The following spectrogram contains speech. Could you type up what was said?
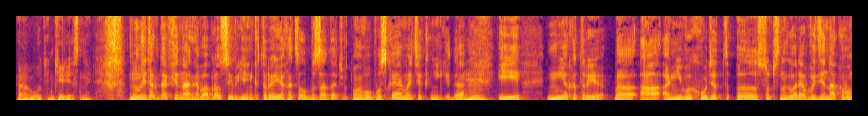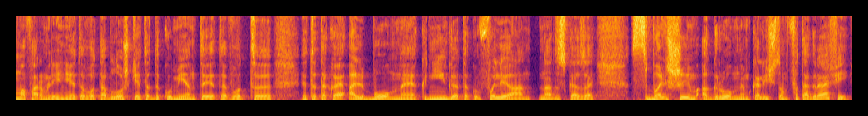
А, вот, интересный. Так ну что... и тогда финальный вопрос, Евгений, который я хотел бы задать. Вот мы выпускаем эти книги, да, угу. и некоторые, а, а они выходят, э, собственно говоря, в одинаковом оформлении. Это вот обложки, это документы, это вот, э, это такая альбомная книга, такой фолиант, надо сказать, с большим, огромным количеством фотографий,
